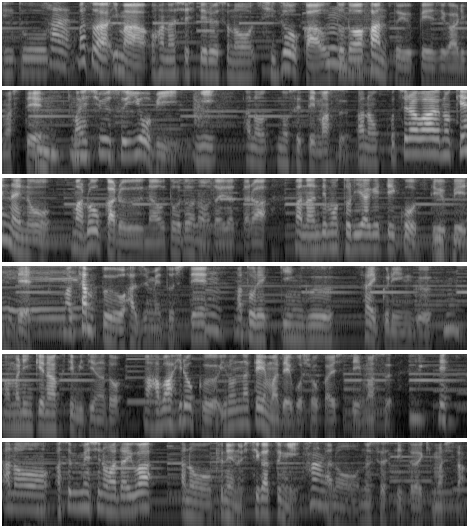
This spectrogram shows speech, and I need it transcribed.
えーとはいまずは今お話ししているその静岡アウトドアファンというページがありまして、うん毎週水曜日にあの載せていますあのこちらはあの県内の、まあ、ローカルなアウトドアの話題だったら、まあ、何でも取り上げていこうっていうページで、まあ、キャンプをはじめとして、うんまあ、トレッキングサイクリング、うんまあ、マリン系のアクティビティなど、まあ、幅広くいろんなテーマでご紹介しています。であの遊び飯の話題はあの去年の7月に、はいあの載せさせていただきました。は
